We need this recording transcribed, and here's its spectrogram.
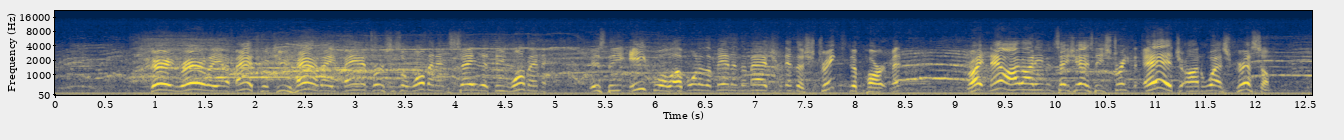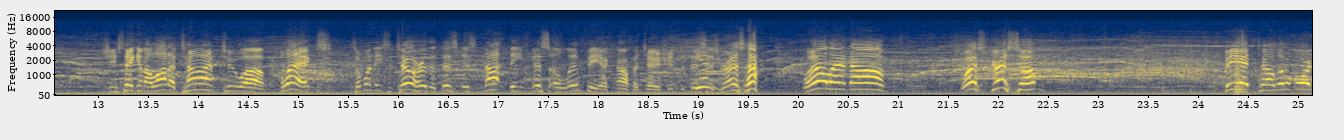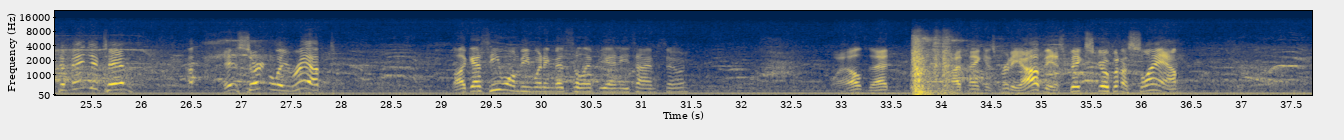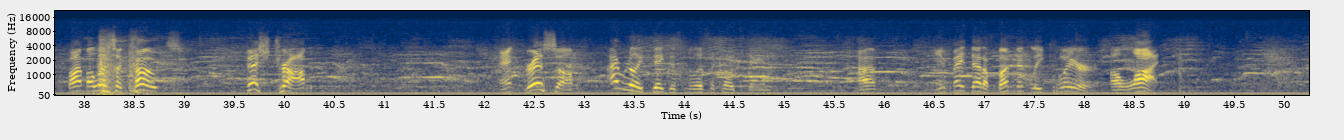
very rarely in a match would you have a man versus a woman and say that the woman is the equal of one of the men in the match in the strength department. Right now, I might even say she has the strength edge on Wes Grissom. She's taken a lot of time to uh, flex. Someone needs to tell her that this is not the Miss Olympia competition, that this Yeah. is wrestling. well, and uh, Wes Grissom, be it a little more diminutive, uh, is certainly ripped. Well, I guess he won't be winning Miss Olympia anytime soon. Well, that I think is pretty obvious. Big scoop and a slam by Melissa Coates. Fish drop. And Grissom, I really dig this Melissa Coates dame. um, you've made that abundantly clear a lot.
